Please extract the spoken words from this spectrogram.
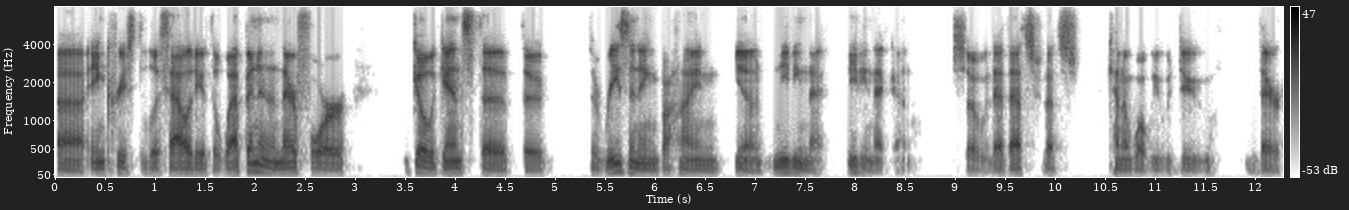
uh, increase the lethality of the weapon, and then therefore go against the the the reasoning behind you know needing that needing that gun. So that that's that's kind of what we would do there.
